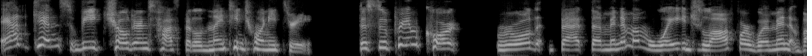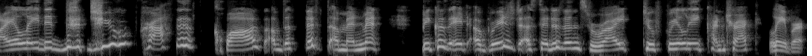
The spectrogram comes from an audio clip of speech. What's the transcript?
Adkins v. Children's Hospital, 1923. The Supreme Court ruled that the minimum wage law for women violated the due process clause of the Fifth Amendment because it abridged a citizen's right to freely contract labor.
